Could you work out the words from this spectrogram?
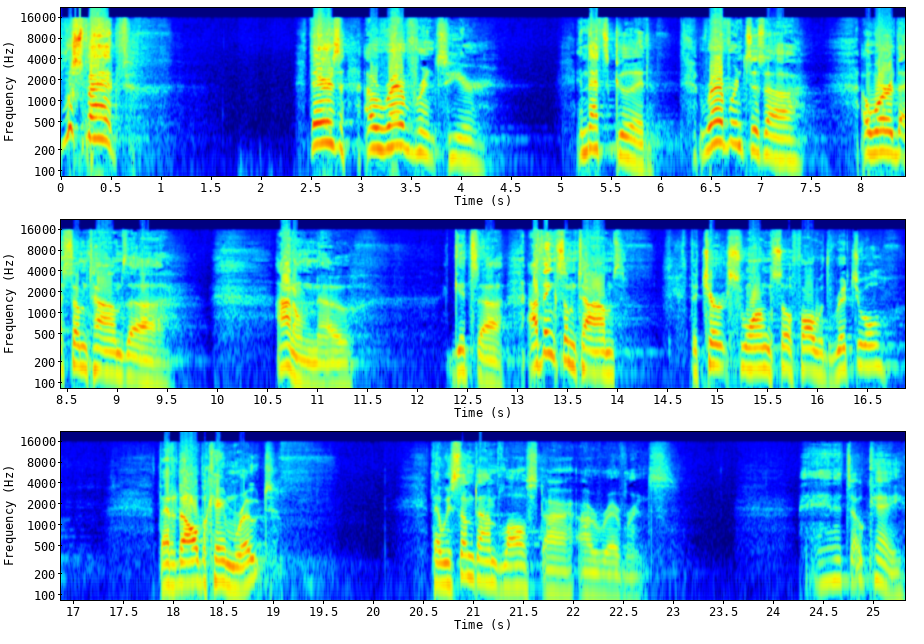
respect. There's a reverence here, and that's good. Reverence is a, a word that sometimes, uh, I don't know, gets, uh, I think sometimes the church swung so far with ritual that it all became rote that we sometimes lost our, our reverence. And it's okay.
